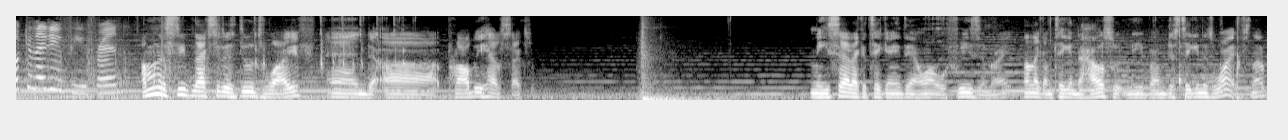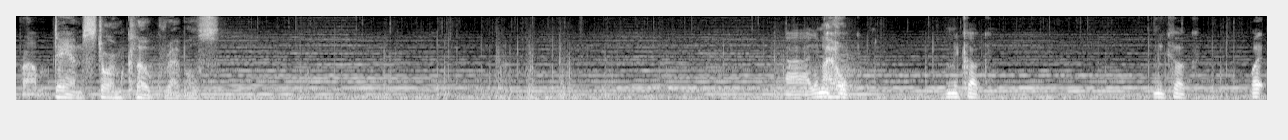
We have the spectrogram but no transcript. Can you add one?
What can I do for you, friend? I'm gonna sleep next to this dude's wife and uh probably have sex with her. I mean, he said I could take anything I want with freezing, right? Not like I'm taking the house with me, but I'm just taking his wife. It's not a problem. Damn Stormcloak rebels. Uh, let me I cook. hope- Let me cook. Let me cook. What?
